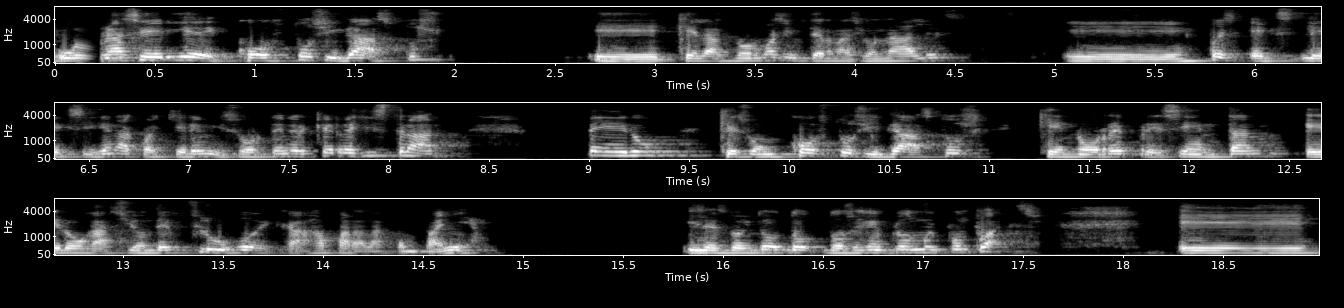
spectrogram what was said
una serie de costos y gastos que las normas internacionales eh, pues le exigen a cualquier emisor tener que registrar, pero que son costos y gastos que no representan erogación de flujo de caja para la compañía. Y les doy dos ejemplos muy puntuales. Eh,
